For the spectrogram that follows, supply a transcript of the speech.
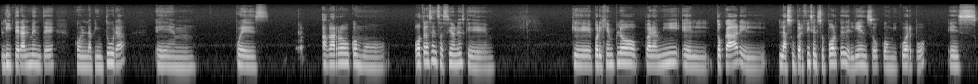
literalmente con la pintura, em, pues agarro como otras sensaciones que, que por ejemplo, para mí el tocar el, la superficie, el soporte del lienzo con mi cuerpo es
